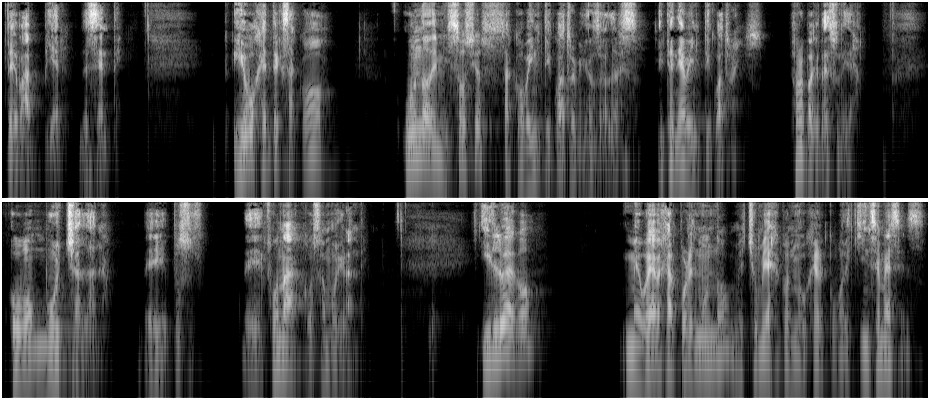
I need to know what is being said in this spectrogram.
te va bien, decente. Y hubo gente que sacó, uno de mis socios sacó 24 millones de dólares y tenía 24 años. Solo para que te des una idea. Hubo mucha lana. Eh, pues eh, fue una cosa muy grande. Y luego me voy a viajar por el mundo. Me eché un viaje con mi mujer como de 15 meses.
